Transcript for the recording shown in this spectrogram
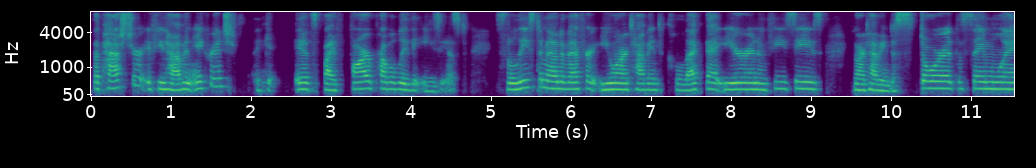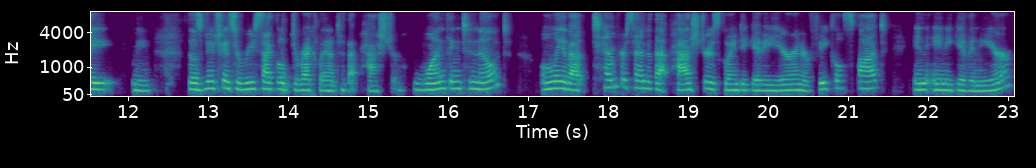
The pasture, if you have an acreage, it's by far probably the easiest. It's the least amount of effort. You aren't having to collect that urine and feces. You aren't having to store it the same way. I mean, those nutrients are recycled directly onto that pasture. One thing to note, only about 10% of that pasture is going to get a urine or fecal spot in any given year.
